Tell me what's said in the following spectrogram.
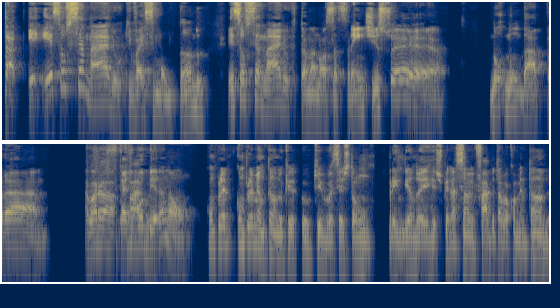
tá, esse é o cenário que vai se montando, esse é o cenário que está na nossa frente, isso é... Não, não dá para ficar de bobeira, não. Complementando o que, o que vocês estão prendendo aí respiração, e o Fábio estava comentando,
